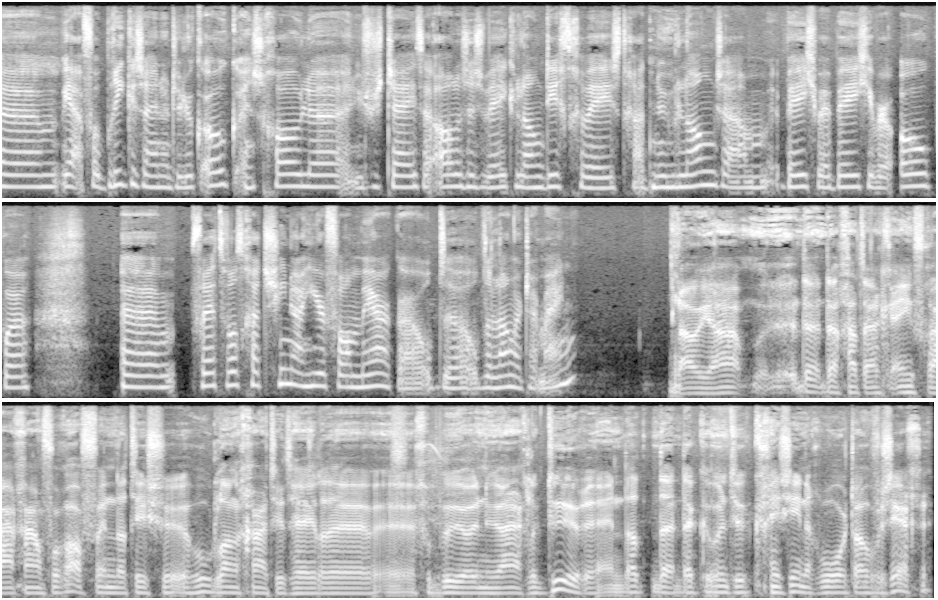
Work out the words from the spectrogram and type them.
Ehm, ja, fabrieken zijn natuurlijk ook en scholen, universiteiten, alles is wekenlang dicht geweest. Gaat nu langzaam, beetje bij beetje weer open. Ehm, Fred, wat gaat China hiervan merken op de, op de lange termijn? Nou ja, daar, daar gaat eigenlijk één vraag aan vooraf. En dat is uh, hoe lang gaat dit hele uh, gebeuren nu eigenlijk duren? En dat, daar, daar kunnen we natuurlijk geen zinnig woord over zeggen.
